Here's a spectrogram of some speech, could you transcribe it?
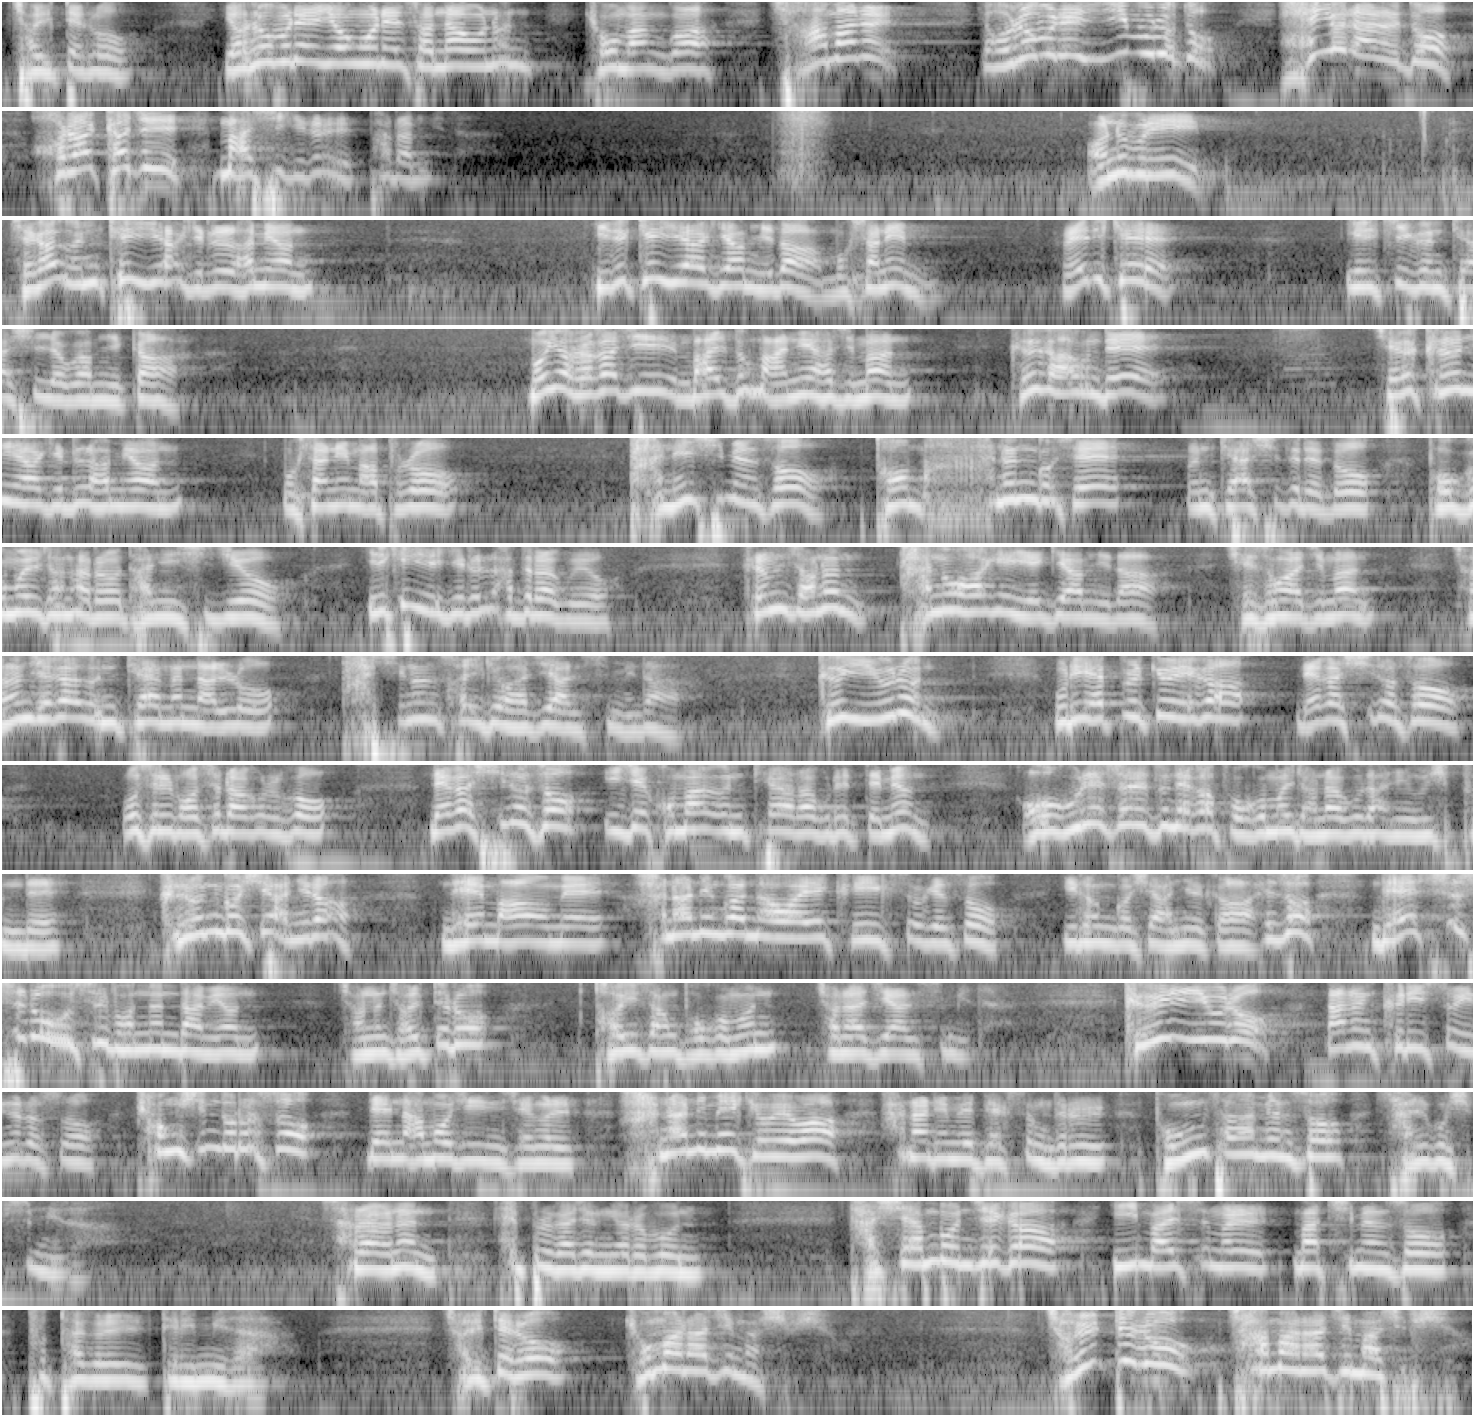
절대로 여러분의 영혼에서 나오는 교만과 자만을 여러분의 입으로도 행여라도 허락하지 마시기를 바랍니다. 어느 분이 제가 은퇴 이야기를 하면 이렇게 이야기합니다. 목사님, 왜 이렇게 일찍 은퇴하시려고 합니까? 뭐 여러 가지 말도 많이 하지만 그 가운데 제가 그런 이야기를 하면 목사님 앞으로 다니시면서 더 많은 곳에 은퇴하시더라도 복음을 전하러 다니시지요. 이렇게 얘기를 하더라고요. 그럼 저는 단호하게 얘기합니다. 죄송하지만 저는 제가 은퇴하는 날로 다시는 설교하지 않습니다. 그 이유는 우리 햇불교회가 내가 싫어서 옷을 벗으라고 그러고 내가 싫어서 이제 그만 은퇴하라고 그랬다면 억울해서라도 내가 복음을 전하고 다니고 싶은데 그런 것이 아니라 내 마음에 하나님과 나와의 계획 속에서 이런 것이 아닐까 해서 내 스스로 옷을 벗는다면 저는 절대로 더 이상 복음은 전하지 않습니다. 그 이유로 나는 그리스도인으로서 평신도로서 내 나머지 인생을 하나님의 교회와 하나님의 백성들을 봉사하면서 살고 싶습니다. 사랑하는 햇불 가정 여러분, 다시 한번 제가 이 말씀을 마치면서 부탁을 드립니다. 절대로 교만하지 마십시오. 절대로 자만하지 마십시오.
